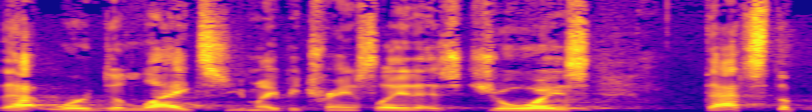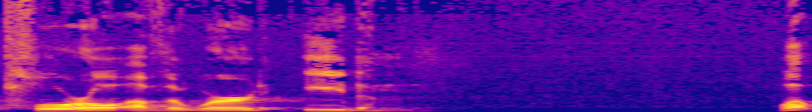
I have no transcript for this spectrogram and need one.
That word delights, you might be translated as joys. That's the plural of the word Eden. What,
